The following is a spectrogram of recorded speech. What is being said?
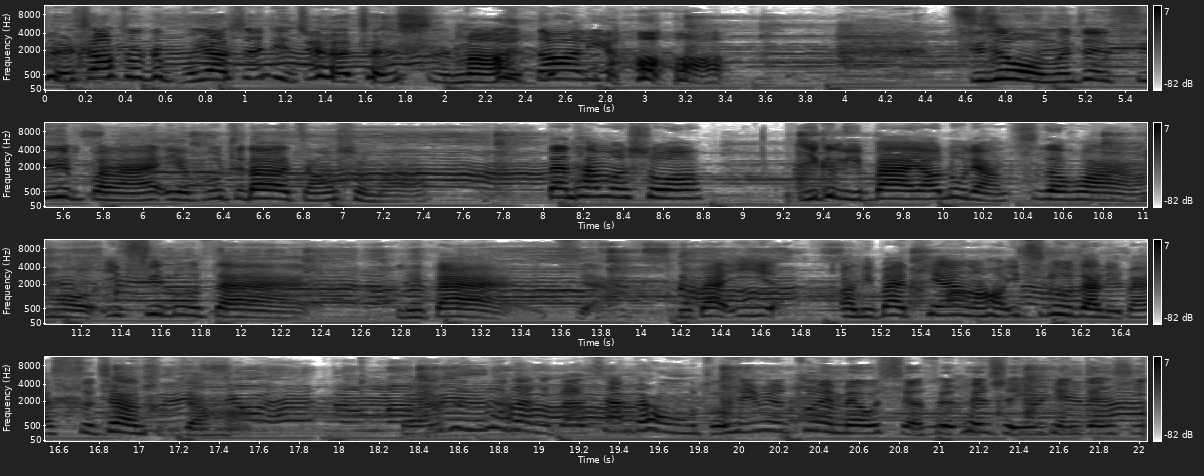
嘴上说着不要，身体却很诚实嘛。有道理哦。其实我们这期本来也不知道要讲什么，但他们说一个礼拜要录两次的话，然后一期录在礼拜几啊？礼拜一呃礼拜天，然后一期录在礼拜四，这样子比较好。本来是录在礼拜三，但是我们昨天因为作业没有写，所以推迟一天更新。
